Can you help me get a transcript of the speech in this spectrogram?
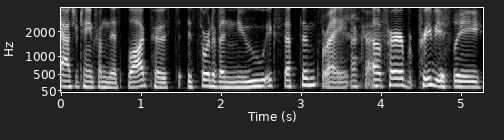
ascertained from this blog post is sort of a new acceptance Right. Okay. of her, but previously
